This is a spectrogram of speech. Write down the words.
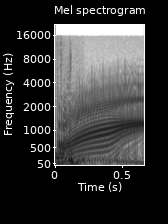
Bye.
